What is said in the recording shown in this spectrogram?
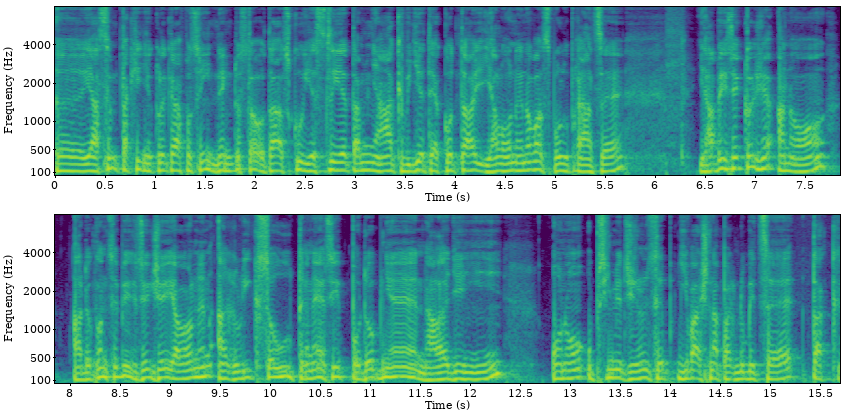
e, já jsem taky několikrát v posledních dnech dostal otázku, jestli je tam nějak vidět jako ta Jalonenova spolupráce. Já bych řekl, že ano, a dokonce bych řekl, že Jalonen a Rulík jsou trenéři podobně naladění. ono upřímně, když se díváš na Pardubice, tak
